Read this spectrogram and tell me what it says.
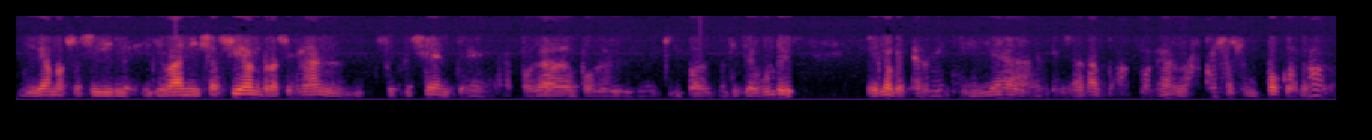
digamos así, urbanización racional suficiente apoyado por el equipo de Patricia Bullrich, es lo que permitiría empezar a, poner las cosas un poco en orden.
